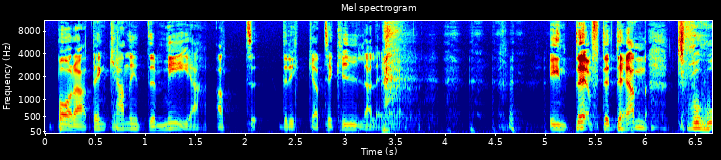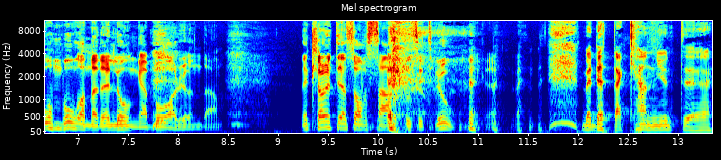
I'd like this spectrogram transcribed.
bara, den kan inte med att dricka tequila längre. inte efter den två månader långa barrundan. Den klarar inte ens av salt och citron. Men detta kan ju inte,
